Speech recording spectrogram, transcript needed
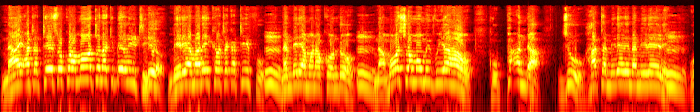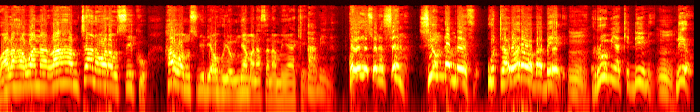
Naye atateswa kwa moto na kiberiti Ndiyo. mbele ya malaika watakatifu na mbele ya mwanakondoo. Na moshi wa maumivu yao hupanda juu hata milele na milele. Wala hawana raha mchana wala usiku. Hawa msujudia huyo mnyama na sanamu yake. Amina kwa hiyo yesu anasema sio muda mrefu utawala wa babeli mm. rumi ya kidini mm. ndiyo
